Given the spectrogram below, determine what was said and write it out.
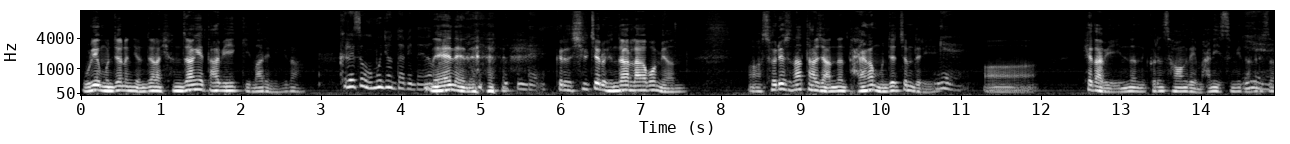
우리의 문제는 언제나 현장에 답이 있기 마련입니다. 그래서 우문현답이네요. 네, 네, 네. 네. 그래서 실제로 현장을 나가 보면 어, 서류에서 나타나지 않는 다양한 문제점들이 예. 어, 해답이 있는 그런 상황들이 많이 있습니다. 예. 그래서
